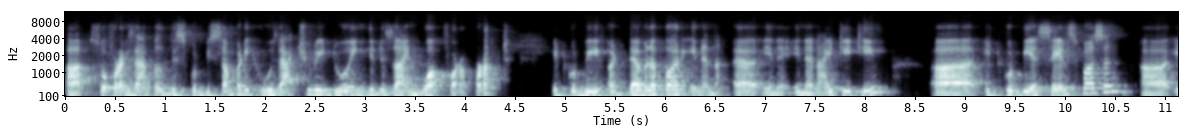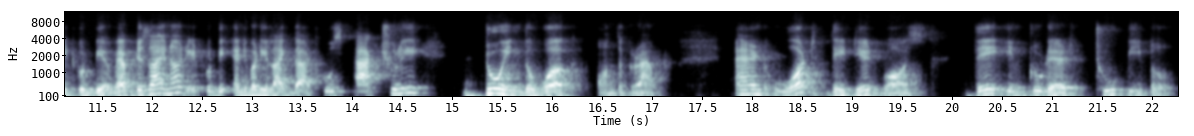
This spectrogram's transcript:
Uh, so for example, this could be somebody who is actually doing the design work for a product. It could be a developer in an, uh, in, a, in an IT team uh, it could be a salesperson, uh, it could be a web designer, it could be anybody like that who's actually doing the work on the ground. And what they did was they included two people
